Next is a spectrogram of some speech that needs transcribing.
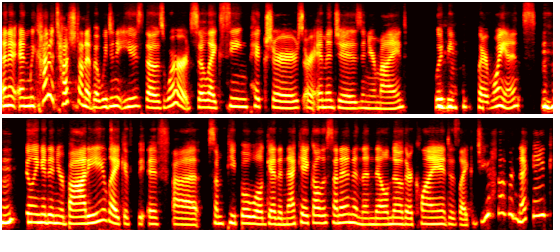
and it, and we kind of touched on it but we didn't use those words so like seeing pictures or images in your mind would be Mhm. clairvoyance Mhm. feeling it in your body like if if uh some people will get a neck ache all of a sudden and then they'll know their client is like do you have a neck ache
